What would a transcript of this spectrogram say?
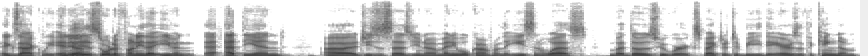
Exactly, and yeah. it is sort of funny that even at the end, uh, Jesus says, you know, many will come from the east and west, but those who were expected to be the heirs of the kingdom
